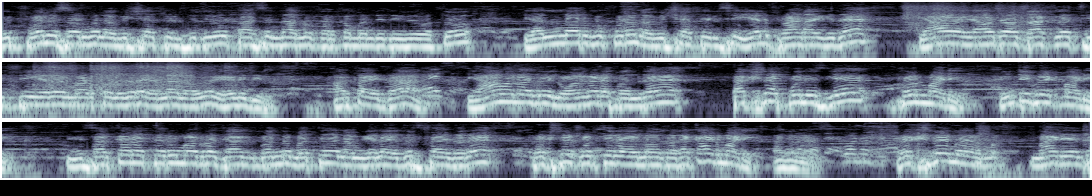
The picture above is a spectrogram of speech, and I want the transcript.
ಈ ಪೊಲೀಸರಿಗೂ ನಾವು ವಿಷಯ ತಿಳಿಸಿದೀವಿ ತಹಸೀಲ್ದಾರ್ನು ಕರ್ಕೊಂಡ್ ಬಂದಿದೀವಿ ಇವತ್ತು. ಎಲ್ಲರಿಗೂ ಕೂಡ ನಾವು ವಿಷಯ ತಿಳಿಸಿ ಏನು ಫ್ರಾಡ್ ಆಗಿದೆ ಯಾವ ಯಾವ್ದಾವ ದಾಖಲೆ ತಿದ್ದಿ ಏನೇನ್ ಮಾಡ್ಕೊಂಡಿದ್ರೆ ಎಲ್ಲ ನಾವು ಹೇಳಿದೀವಿ ಅರ್ಥ ಆಯ್ತಾ? ಯಾವನಾದ್ರೂ ಇಲ್ಲಿ ಒಳಗಡೆ ಬಂದ್ರೆ ತಕ್ಷಣ ಪೊಲೀಸ್ಗೆ ಫೋನ್ ಮಾಡಿ ಇಂಟಿಮೇಟ್ ಮಾಡಿ. ಈ ಸರ್ಕಾರ ತೆರವು ಮಾಡಿರೋ ಜಾಗ ಬಂದು ಮತ್ತೆ ನಮ್ಗೆಲ್ಲ ಎದುರಿಸ್ತಾ ಇದ್ದಾರೆ. ರಕ್ಷಣೆ ಕೊಡ್ತೀರಾ ಇಲ್ಲ ಅಂತ ರೆಕಾರ್ಡ್ ಮಾಡಿ ಅದನ್ನ. ರಕ್ಷಣೆ ಮಾಡಿ ಅಂತ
